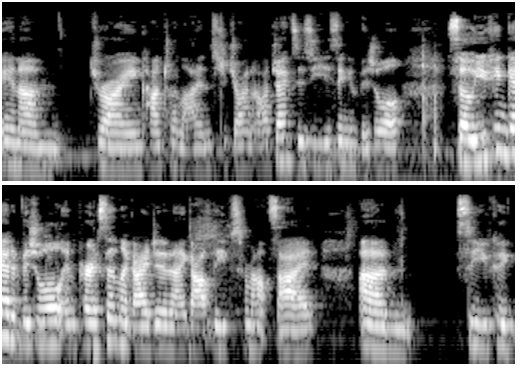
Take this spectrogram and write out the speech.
in um, drawing contour lines to draw on objects is using a visual. So you can get a visual in person like I did and I got leaves from outside. Um, so you could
